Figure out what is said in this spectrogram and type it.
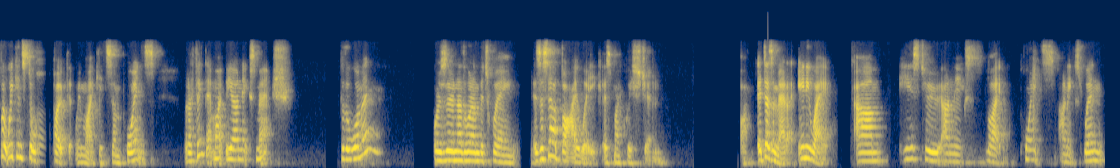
but we can still hope that we might get some points. But I think that might be our next match for the woman, or is there another one in between? Is this our bye week? Is my question. It doesn't matter. Anyway, um, here's to our next like points, our next win.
